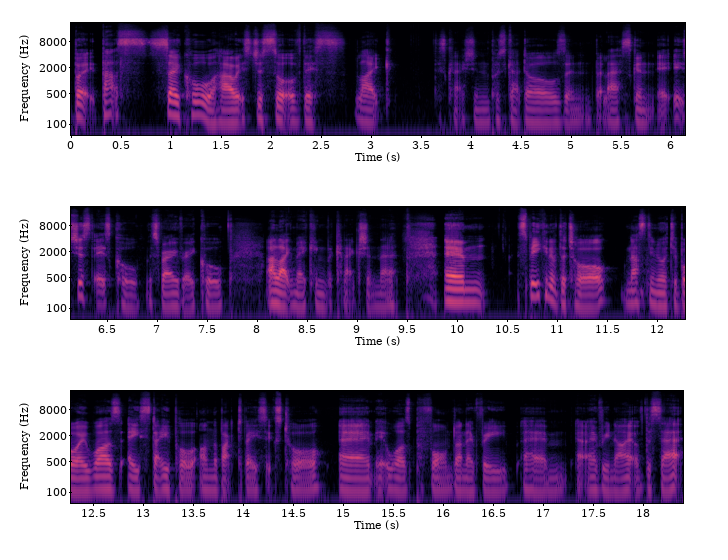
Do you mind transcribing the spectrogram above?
but that's so cool how it's just sort of this like this connection, Pussycat Dolls and burlesque, and it, it's just it's cool. It's very very cool. I like making the connection there. Um, Speaking of the tour, Nasty Naughty Boy was a staple on the Back to Basics tour. Um, it was performed on every um, every night of the set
